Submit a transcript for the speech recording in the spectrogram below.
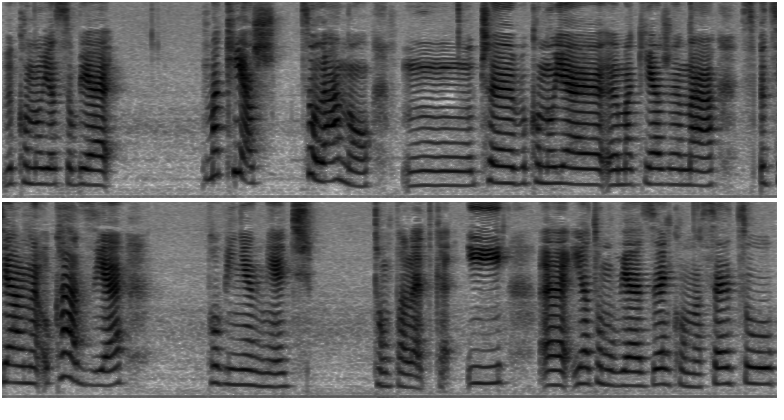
wykonuje sobie makijaż co rano, mm, czy wykonuje e, makijaże na specjalne okazje, powinien mieć tą paletkę. I e, ja to mówię z ręką na sercu.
